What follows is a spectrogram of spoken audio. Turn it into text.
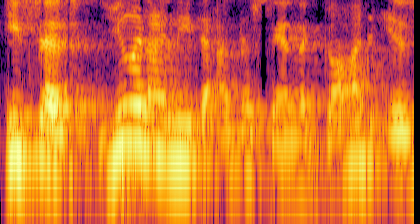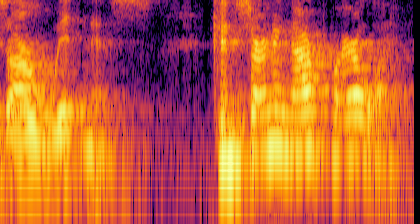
He says, You and I need to understand that God is our witness concerning our prayer life.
